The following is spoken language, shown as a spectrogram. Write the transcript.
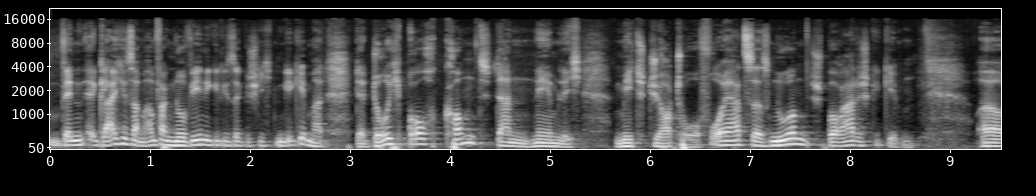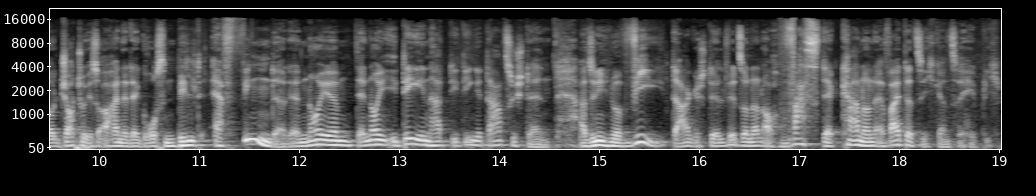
wenn gleich es am Anfang nur wenige dieser Geschichten gegeben hat. Der Durchbruch kommt dann nämlich mit Giotto. Vorher hat es das nur sporadisch gegeben. Uh, Giotto ist auch einer der großen Bilderfinder, der neue, der neue Ideen hat, die Dinge darzustellen. Also nicht nur wie dargestellt wird, sondern auch was. Der Kanon erweitert sich ganz erheblich.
